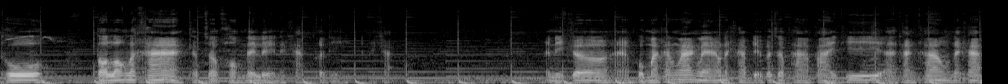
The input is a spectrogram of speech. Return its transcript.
โทรต่อรองราคากับเจ้าของได้เลยนะครับตัวนี้นะครับ อันนี้ก็ผมมาข้างล่างแล้วนะครับ เดี๋ยวก็จะพาไปที่ทางเข้านะครับ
